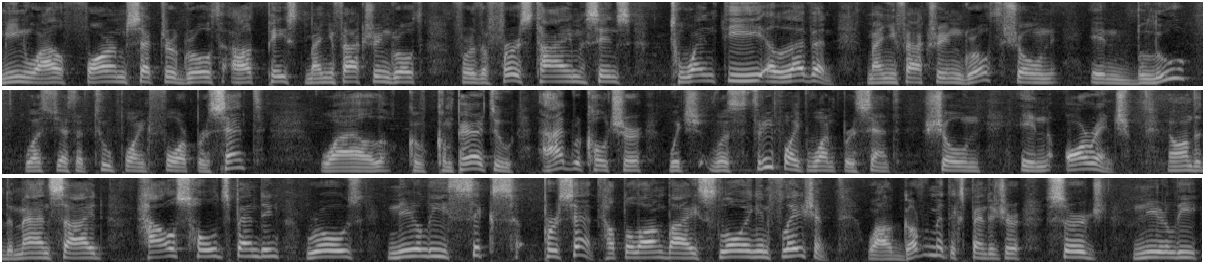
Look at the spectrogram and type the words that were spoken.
Meanwhile, farm sector growth outpaced manufacturing growth for the first time since 2011. Manufacturing growth, shown in blue, was just at 2.4%, while co- compared to agriculture, which was 3.1%, shown in orange. Now, on the demand side, household spending rose nearly 6%, helped along by slowing inflation, while government expenditure surged nearly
